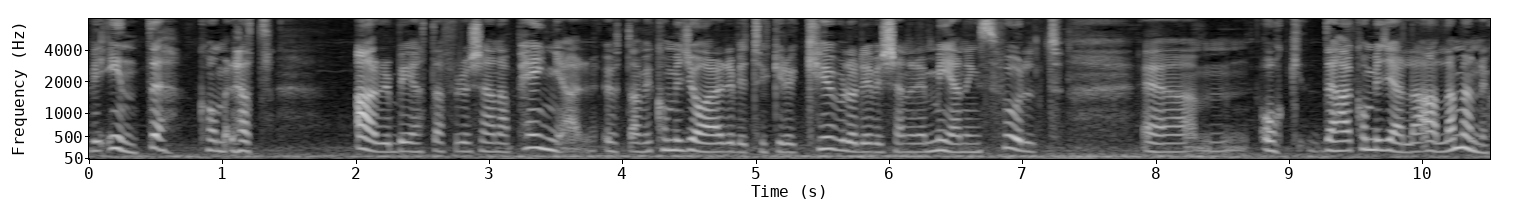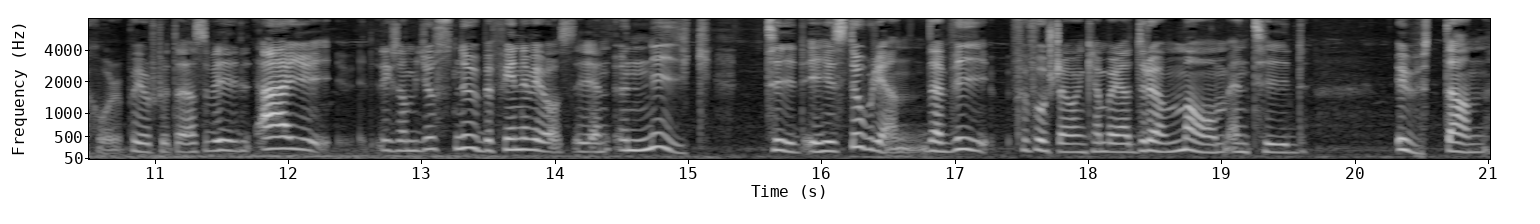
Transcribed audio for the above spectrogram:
vi inte kommer att arbeta för att tjäna pengar utan vi kommer göra det vi tycker är kul och det vi känner är meningsfullt. Um, och det här kommer gälla alla människor på jordklotet. Alltså vi är ju, liksom just nu befinner vi oss i en unik tid i historien där vi för första gången kan börja drömma om en tid utan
